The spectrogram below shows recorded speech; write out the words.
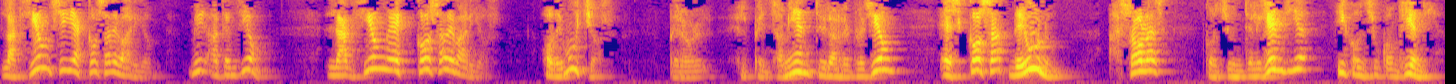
La acción sí es cosa de varios. Mira, atención, la acción es cosa de varios o de muchos, pero el pensamiento y la reflexión es cosa de uno, a solas, con su inteligencia y con su conciencia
